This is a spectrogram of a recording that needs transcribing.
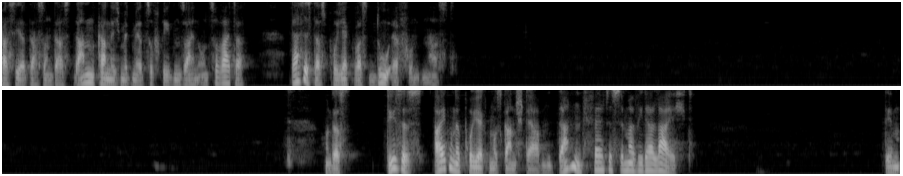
passiert das und das, dann kann ich mit mir zufrieden sein und so weiter. Das ist das Projekt, was du erfunden hast. Und das, dieses eigene Projekt muss ganz sterben. Dann fällt es immer wieder leicht, dem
